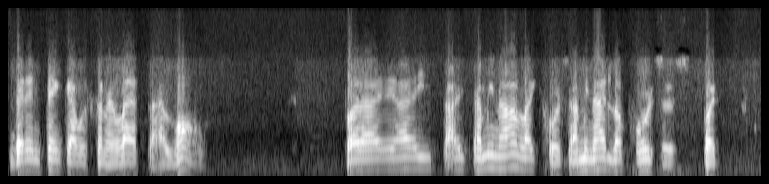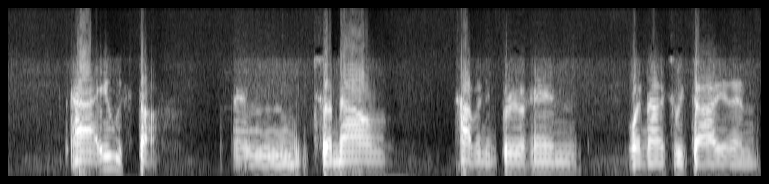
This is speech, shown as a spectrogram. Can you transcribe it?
they didn't think I was going to last that long. But I I I, I mean I like horses. I mean I love horses, but uh, it was tough. And so now having Imperial Hint when I was retired and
